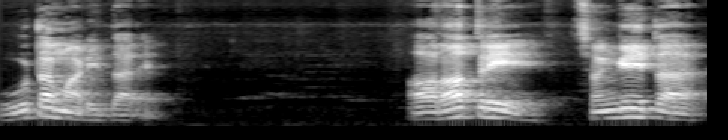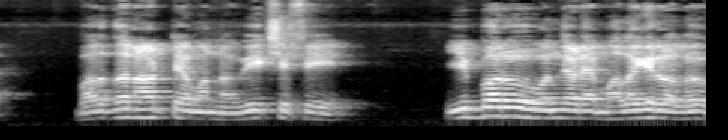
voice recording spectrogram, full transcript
ಊಟ ಮಾಡಿದ್ದಾರೆ. ಆ ರಾತ್ರಿ ಸಂಗೀತ, ಭರತನಾಟ್ಯವನ್ನು ವೀಕ್ಷಿಸಿ ಇಬ್ಬರೂ ಒಂದೆಡೆ ಮಲಗಿರಲು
